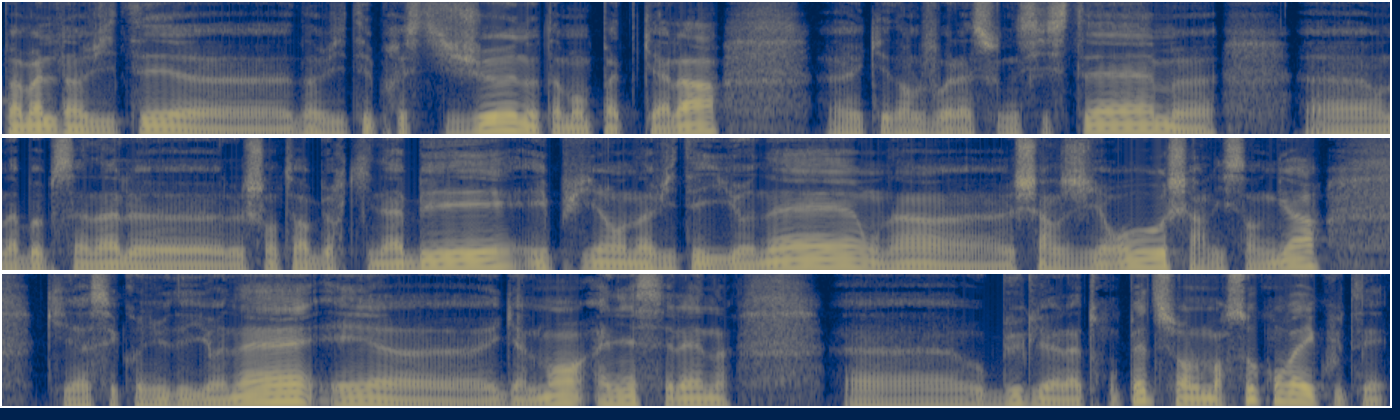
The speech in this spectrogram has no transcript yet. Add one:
pas mal d'invités prestigieux, notamment Pat Cala, euh, qui est dans le Voilà Sound System. Euh, euh, on a Bob Sana, le, chanteur burkinabé. Et puis on a invité Lyonnais. On a Charles Giraud, Charlie Sanga, qui est assez connu des Lyonnais. Et également Agnès Hélène au bugle et à la trompette sur le morceau qu'on va écouter.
